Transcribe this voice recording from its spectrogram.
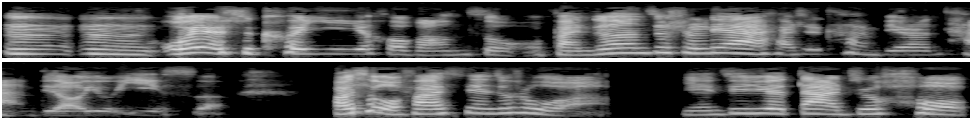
嗯嗯，我也是磕依依和王总，反正就是恋爱还是看别人谈比较有意思。而且我发现，就是我年纪越大之后，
